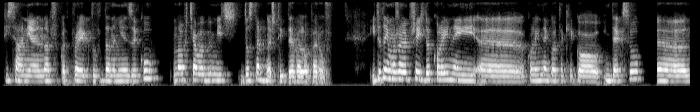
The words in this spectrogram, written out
pisanie na przykład projektów w danym języku, no chciałyby mieć dostępność tych deweloperów. I tutaj możemy przejść do kolejnej, e, kolejnego takiego indeksu, e,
